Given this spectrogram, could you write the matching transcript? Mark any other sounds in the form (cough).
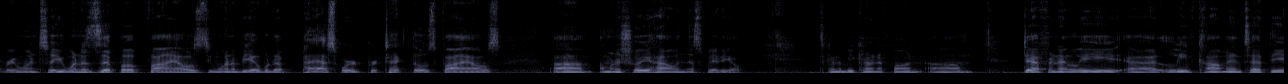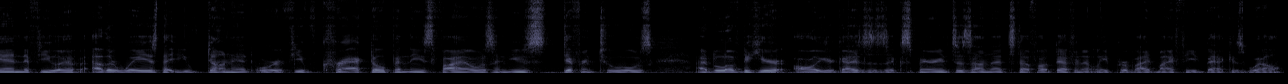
everyone. So you want to zip up files. You want to be able to password protect those files. Um, I'm going to show you how in this video. It's going to be kind of fun. Um, definitely uh, leave comments at the end if you have other ways that you've done it or if you've cracked open these files and used different tools. I'd love to hear all your guys' experiences on that stuff. I'll definitely provide my feedback as well.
